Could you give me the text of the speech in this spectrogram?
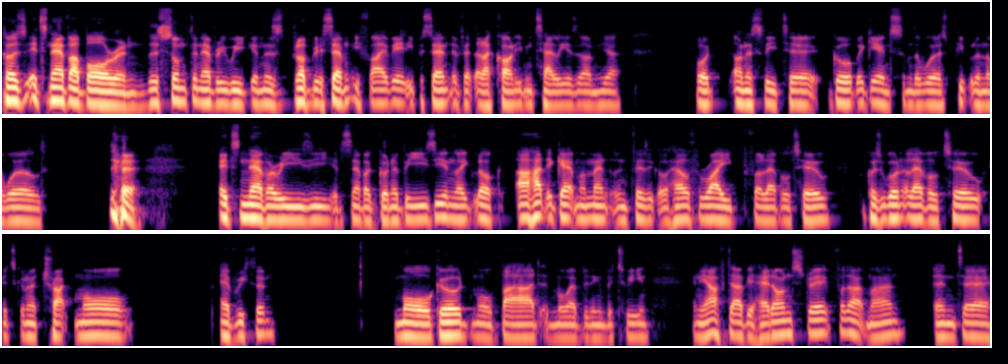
because it's never boring. There's something every week, and there's probably 75, 80% of it that I can't even tell you is on here. But honestly, to go up against some of the worst people in the world, it's never easy. It's never to be easy. And like, look, I had to get my mental and physical health right for level two because we're going to level two. It's to attract more everything, more good, more bad, and more everything in between. And you have to have your head on straight for that, man. And uh,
